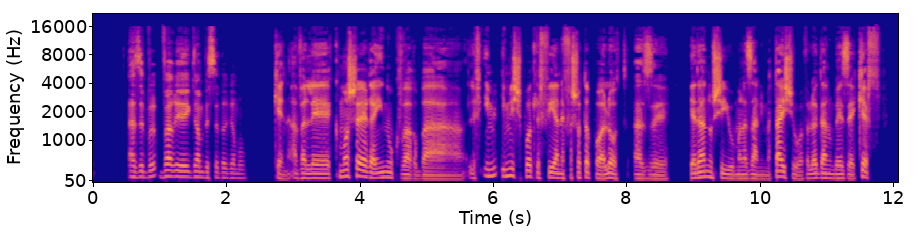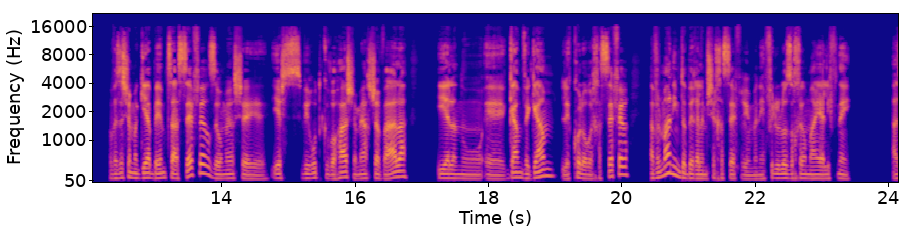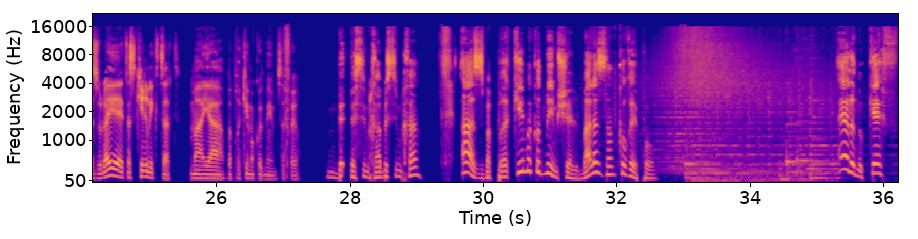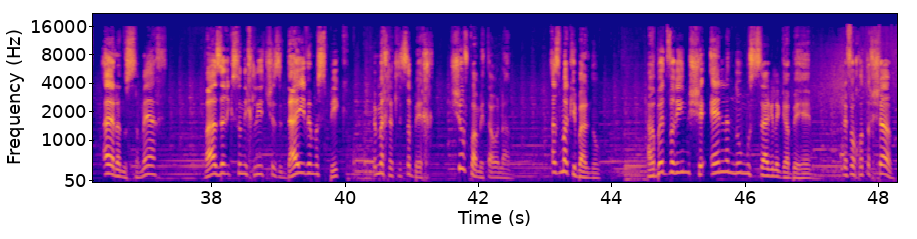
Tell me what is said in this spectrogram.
אז זה כבר יהיה גם בסדר גמור. כן, אבל uh, כמו שראינו כבר, ב... אם, אם לשפוט לפי הנפשות הפועלות, אז uh, ידענו שיהיו מלזנים מתישהו, אבל לא ידענו באיזה היקף. אבל זה שמגיע באמצע הספר, זה אומר שיש סבירות גבוהה שמעכשיו והלאה יהיה לנו uh, גם וגם לכל אורך הספר. אבל מה אני מדבר על המשך הספר אם אני אפילו לא זוכר מה היה לפני. אז אולי uh, תזכיר לי קצת מה היה בפרקים הקודמים, צפריר. ב- בשמחה בשמחה. אז בפרקים הקודמים של מה לזן קורה פה, היה לנו כיף, היה לנו שמח, ואז אריקסון החליט שזה די ומספיק, ומחלט לסבך שוב פעם את העולם. אז מה קיבלנו? הרבה דברים שאין לנו מושג לגביהם, לפחות עכשיו.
